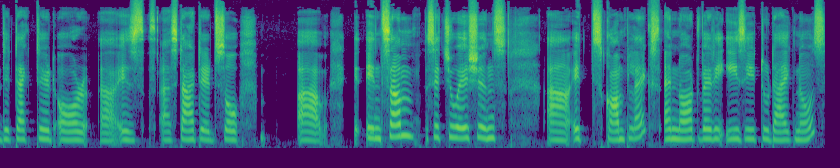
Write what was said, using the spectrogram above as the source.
detected or uh, is uh, started. So, uh, in some situations, uh, it's complex and not very easy to diagnose.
